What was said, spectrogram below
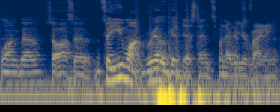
Longbow. So also, so you want real good distance whenever you're fighting.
